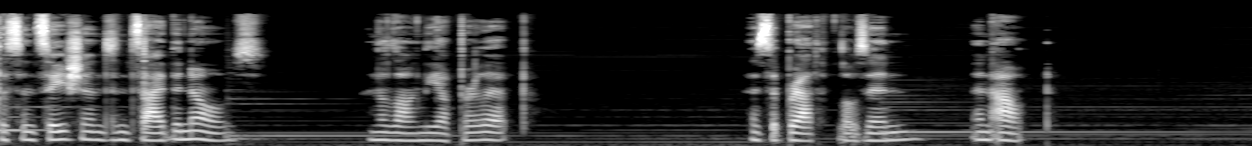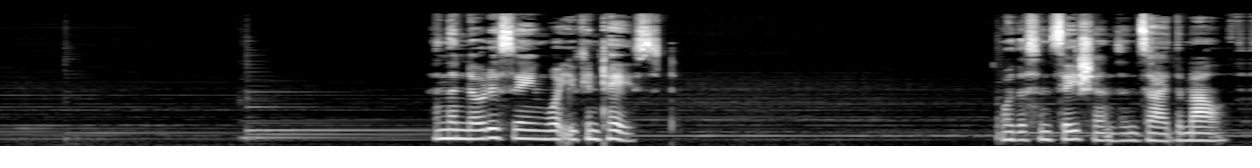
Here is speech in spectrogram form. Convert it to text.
the sensations inside the nose and along the upper lip as the breath flows in and out. And then noticing what you can taste or the sensations inside the mouth.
